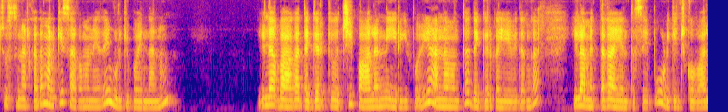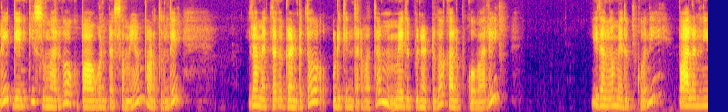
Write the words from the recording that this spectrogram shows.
చూస్తున్నారు కదా మనకి సగం అనేది ఉడికిపోయిందను ఇలా బాగా దగ్గరికి వచ్చి పాలన్నీ ఇరిగిపోయి అన్నం అంతా దగ్గరకు అయ్యే విధంగా ఇలా మెత్తగా అయ్యేంతసేపు ఉడికించుకోవాలి. దీనికి సుమారుగా ఒక పావు గంట సమయం పడుతుంది. ఇలా మెత్తగా గంటతో ఉడికిన తర్వాత మెదుపినట్టుగా కలుపుకోవాలి. ఈ విధంగా మెదుపుకొని పాలన్నీ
